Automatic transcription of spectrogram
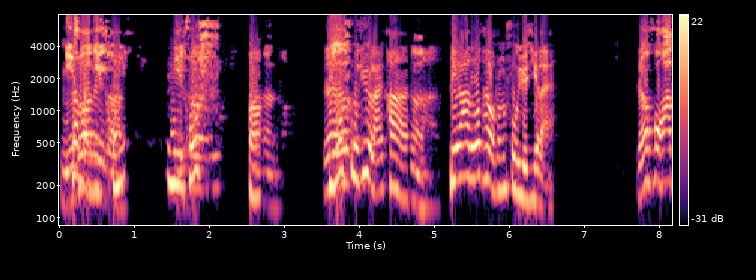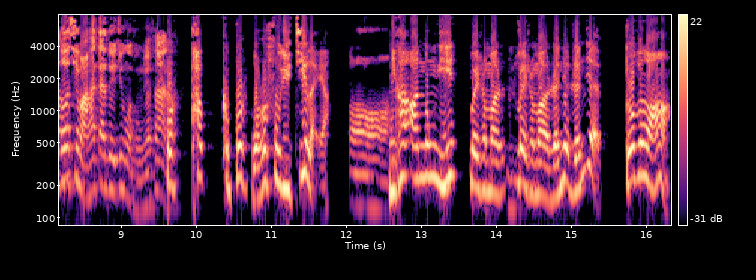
你说那个你从，你从说嗯嗯，你从数据来看，嗯，利拉德他有什么数据积累？人霍华德起码还带队进过总决赛不是。他可不是我说数据积累啊。哦你看安东尼为什么为什么人家人家得分王啊？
